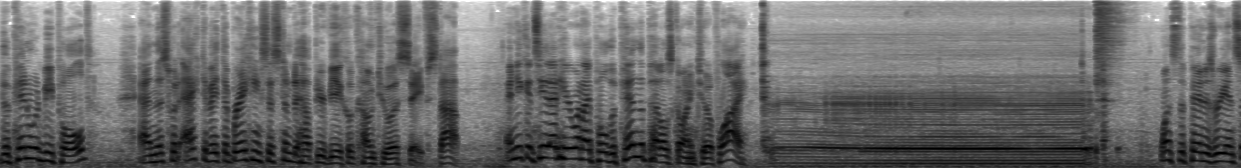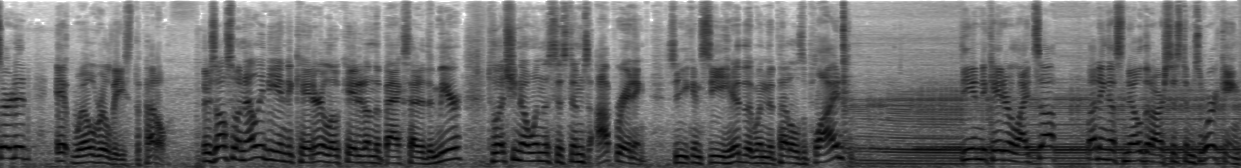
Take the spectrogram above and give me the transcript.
the pin would be pulled, and this would activate the braking system to help your vehicle come to a safe stop. And you can see that here when I pull the pin, the pedal's going to apply. Once the pin is reinserted, it will release the pedal. There's also an LED indicator located on the back side of the mirror to let you know when the system's operating. So you can see here that when the pedal's applied, the indicator lights up, letting us know that our system's working.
